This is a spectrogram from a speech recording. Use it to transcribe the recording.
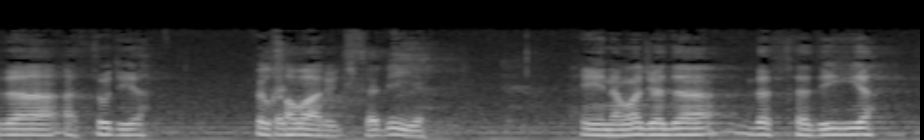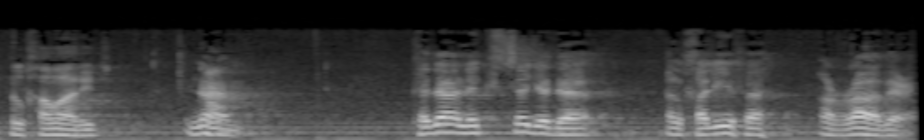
ذا الثدية في الخوارج. الثدية حين وجد ذا الثدية في الخوارج. نعم. كذلك سجد الخليفة الرابع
